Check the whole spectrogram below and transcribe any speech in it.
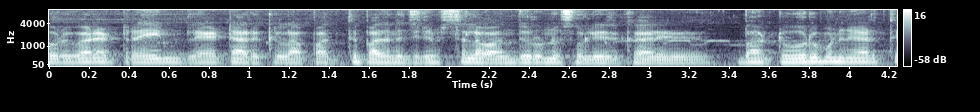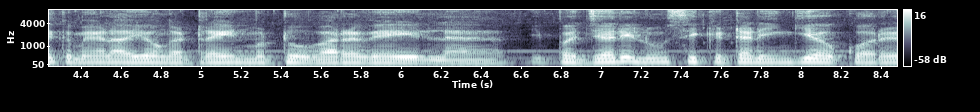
ஒருவேளை ட்ரெயின் லேட்டாக இருக்கலாம். பத்து பதினஞ்சு நிமிஷத்தில் வந்துரும்னு சொல்லியிருக்காரு. பட் ஒரு மணி நேரத்துக்கு மேலாயும் அவங்க ட்ரெயின் மட்டும் வரவே இல்லை. இப்போ ஜெரி லூசி கிட்ட நீ இங்கேயே உட்காரு.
